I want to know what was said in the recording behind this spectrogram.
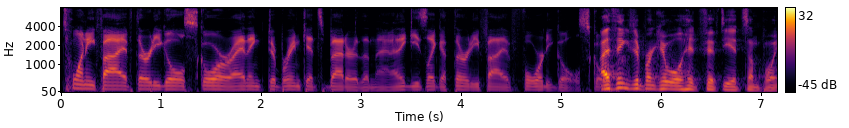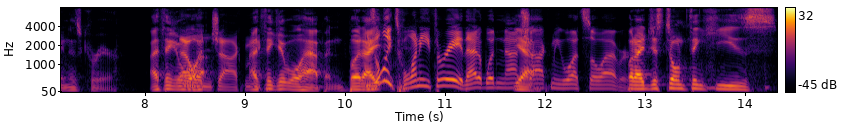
25, 30 goal scorer. I think DeBrincat's better than that. I think he's like a 35, 40 goal scorer. I think DeBrincat will hit 50 at some point in his career. I think it That will wouldn't shock me. I think it will happen, but he's I only 23. That would not Yeah. shock me whatsoever. but I just don't think he's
